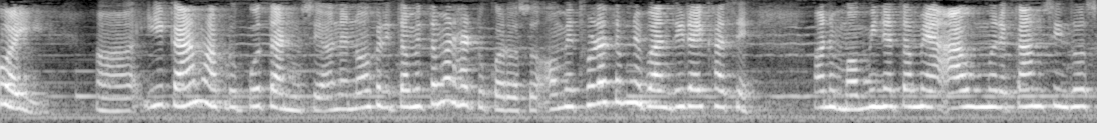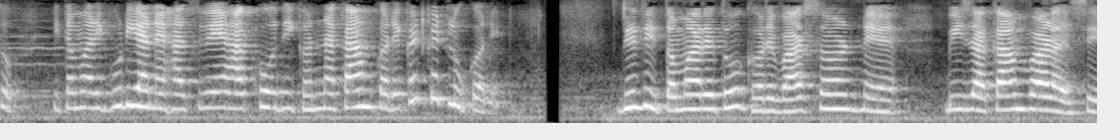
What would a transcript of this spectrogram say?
હોય એ કામ આપણું પોતાનું છે અને નોકરી તમે તમારા હાટું કરો છો. અમે થોડા તમને બાંધી રાખ્યા છે. અને મમ્મીને તમે આ ઉંમરે કામ સીધો છો એ તમારી ગુડિયાને હાસવે, આખો દી ઘરના કામ કરે કેટ કેટલું કરે? દીદી, તમારે તો ઘરે વાસણ ને બીજા કામવાળા છે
